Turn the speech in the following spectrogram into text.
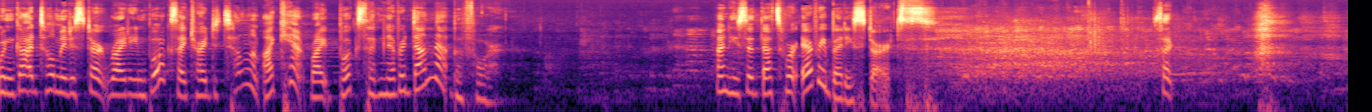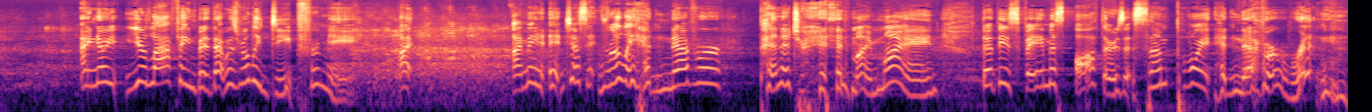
when God told me to start writing books, I tried to tell him, I can't write books. I've never done that before. And he said, That's where everybody starts. It's like, I know you're laughing, but that was really deep for me. I, I mean, it just it really had never penetrated my mind that these famous authors at some point had never written.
